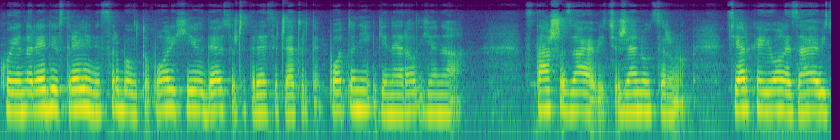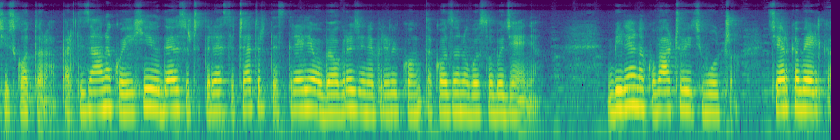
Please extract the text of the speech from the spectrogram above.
koji je naredio streljanje Srba u Topoli 1944. potonji general JNA. Staša Zajović, žena u crnom, čerka Jole Zajović iz Kotora, partizana koji je 1944. streljao Beograđane prilikom takozvanog oslobođenja. Biljana Kovačević Vučo, čerka Veljka,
